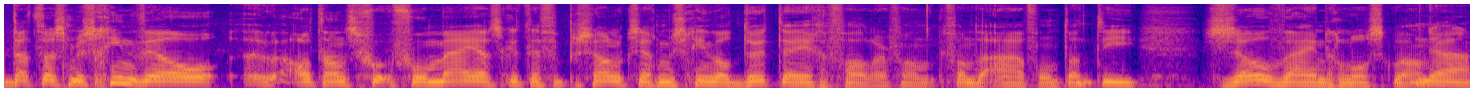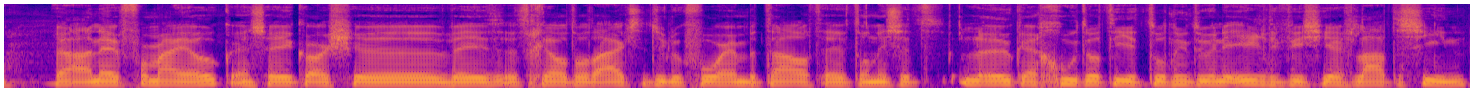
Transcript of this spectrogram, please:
Dat was misschien wel, eh, althans voor, voor mij, als ik het even persoonlijk zeg, misschien wel de tegenvaller van, van de avond. Dat die zo weinig loskwam. Ja, ja, nee, voor mij ook. En zeker als je weet het geld wat Ajax natuurlijk voor hem betaald heeft, dan is het leuk en goed dat hij het tot nu toe in de Eredivisie heeft laten zien.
